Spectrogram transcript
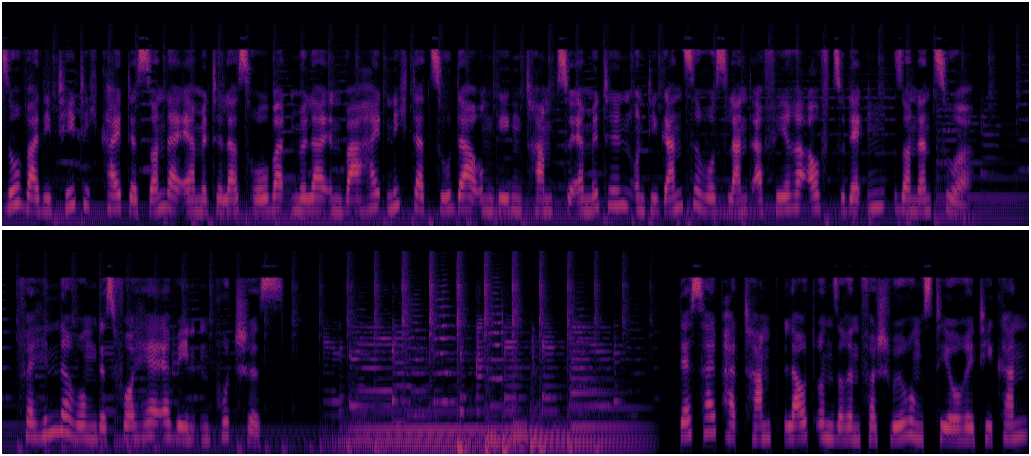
So war die Tätigkeit des Sonderermittlers Robert Müller in Wahrheit nicht dazu da, um gegen Trump zu ermitteln und die ganze Russland-Affäre aufzudecken, sondern zur Verhinderung des vorher erwähnten Putsches. Deshalb hat Trump, laut unseren Verschwörungstheoretikern,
